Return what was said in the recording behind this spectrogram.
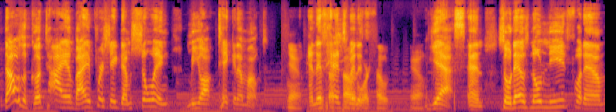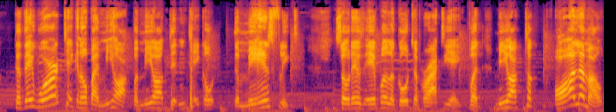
that was a good tie-in, but I appreciate them showing Mihawk taking him out. Yeah, And this how henchman it is worked out. Yeah, Yes, and so there was no need for them because they were taken out by Mihawk, but Mihawk didn't take out the man's fleet, so they was able to go to Baratie. But Mihawk took all them out.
